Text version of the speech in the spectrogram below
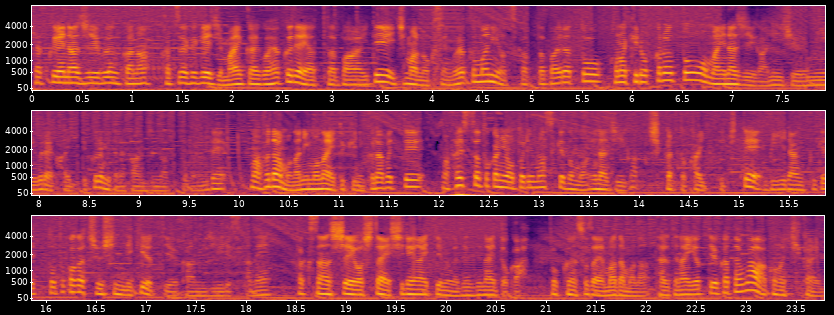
100エナジー分かな活躍ゲージ毎回500でやった場合で16,500マニーを使った場合だと、この記録からだと、まあ、エナジーが22ぐらい返ってくるみたいな感じになってるんで、まあ、普段も何もない時に比べて、まあ、フェスタとかに劣りますけども、エナジーがしっかりと返ってきて、B ランクゲットとかが中心できるっていう感じですかね。たくさん試合をしたい試練アイテムが全然ないとか、特訓素材まだまだ足りてないよっていう方は、この機会に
